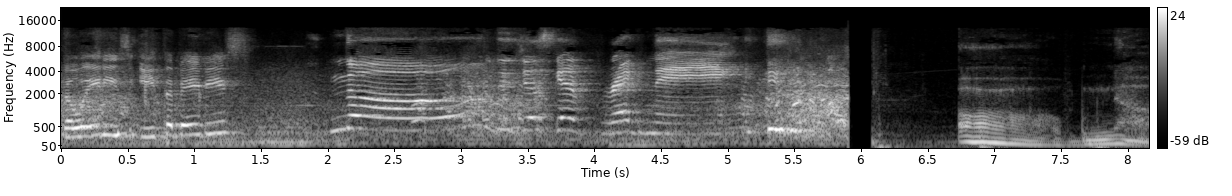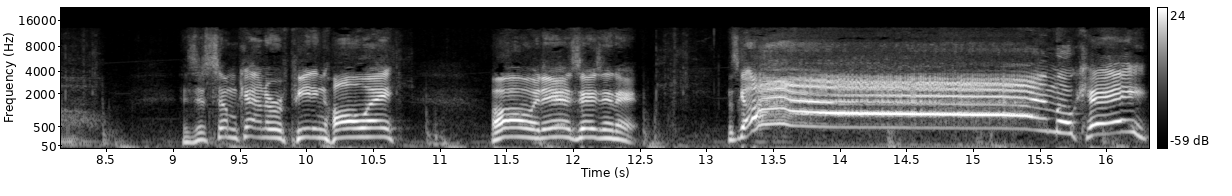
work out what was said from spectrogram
The ladies eat the babies? No, they just get pregnant. Oh no. Is this some kind of repeating hallway? Oh, it is, isn't it? Let's go. Ah, I'm okay.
